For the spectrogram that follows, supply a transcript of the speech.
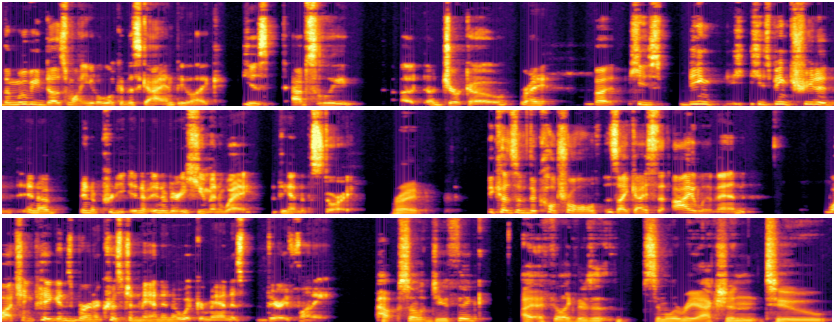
the movie does want you to look at this guy and be like, he's absolutely a, a jerko, right? But he's being he's being treated in a in a pretty in a, in a very human way at the end of the story, right? Because of the cultural zeitgeist that I live in, watching pagans burn a Christian man in a wicker man is very funny. How, so, do you think? I, I feel like there's a similar reaction to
